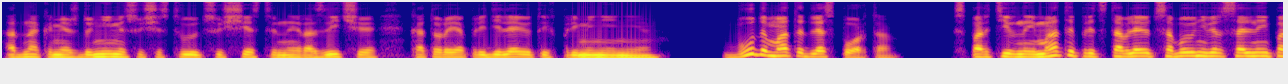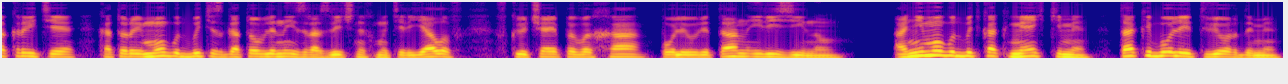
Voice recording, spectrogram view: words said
однако между ними существуют существенные различия, которые определяют их применение. Будда-маты для спорта. Спортивные маты представляют собой универсальные покрытия, которые могут быть изготовлены из различных материалов, включая ПВХ, полиуретан и резину. Они могут быть как мягкими, так и более твердыми,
